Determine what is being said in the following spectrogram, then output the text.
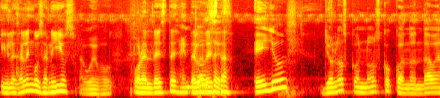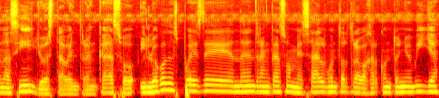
y le salen gusanillos a huevo. por el de este, de la de Entonces, esta. ellos, yo los conozco cuando andaban así, yo estaba en Trancazo, y luego después de andar en Trancazo me salgo, entro a trabajar con Toño Villa,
